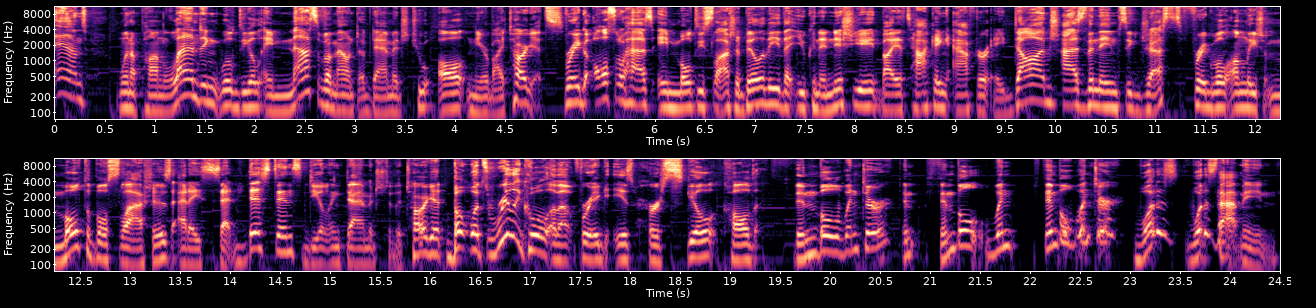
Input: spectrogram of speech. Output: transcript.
and when upon landing will deal a massive amount of damage to all nearby targets. Frigg also has a multi-slash ability that you can initiate by attacking after a dodge. As the name suggests Frigg will unleash multiple slashes at a set distance dealing damage to the target. But what's really cool about Frigg is her skill called Fimbulwinter Fimbulwinter Fimbulwinter what is what does that mean?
